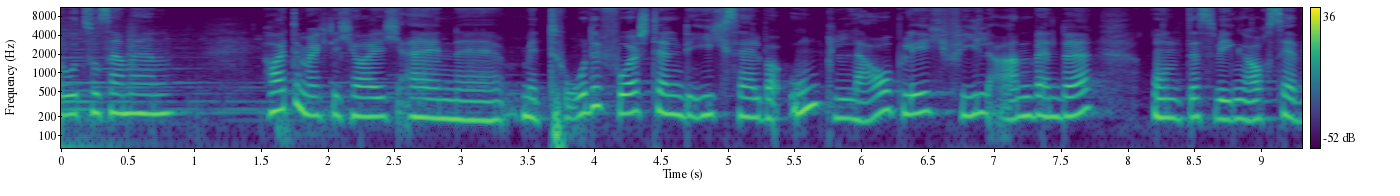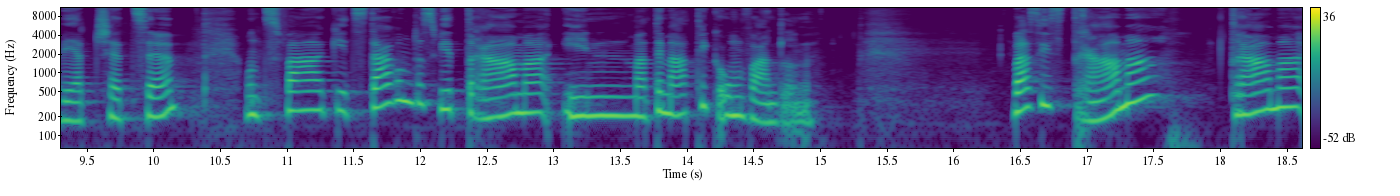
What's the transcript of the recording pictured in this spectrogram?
Hallo zusammen. Heute möchte ich euch eine Methode vorstellen, die ich selber unglaublich viel anwende und deswegen auch sehr wertschätze. Und zwar geht es darum, dass wir Drama in Mathematik umwandeln. Was ist Drama? Drama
